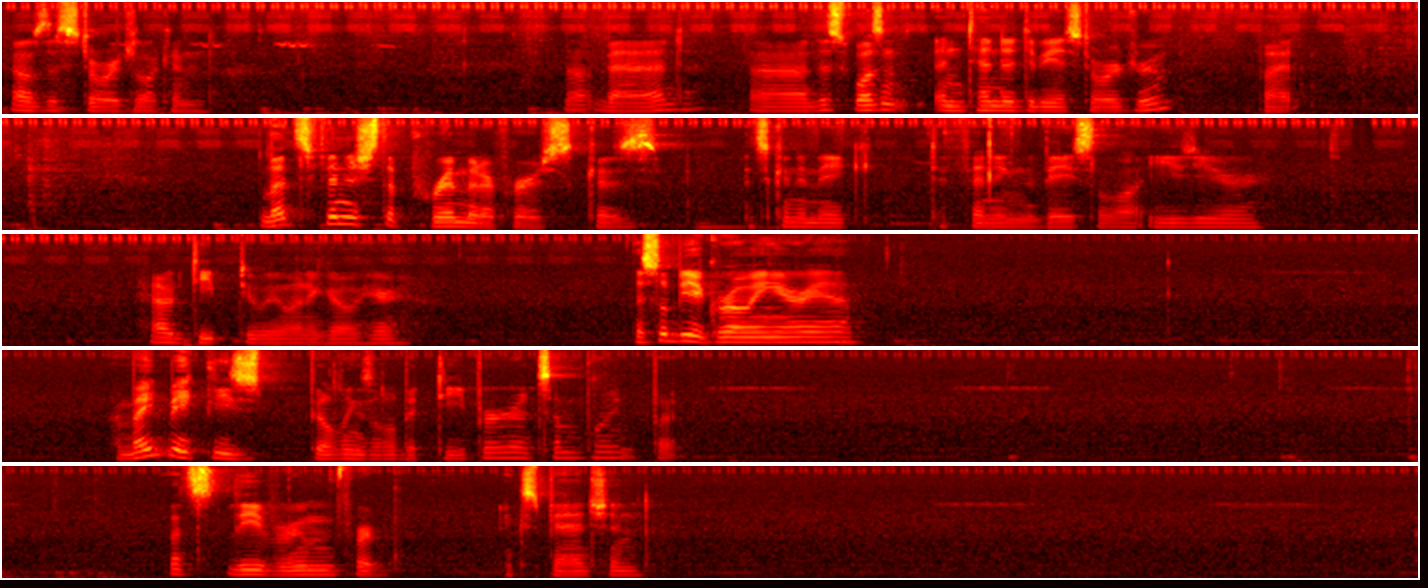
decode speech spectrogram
How's the storage looking? Not bad. Uh, this wasn't intended to be a storage room, but let's finish the perimeter first, because it's going to make defending the base a lot easier. How deep do we want to go here? This will be a growing area. I might make these buildings a little bit deeper at some point, but let's leave room for expansion.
